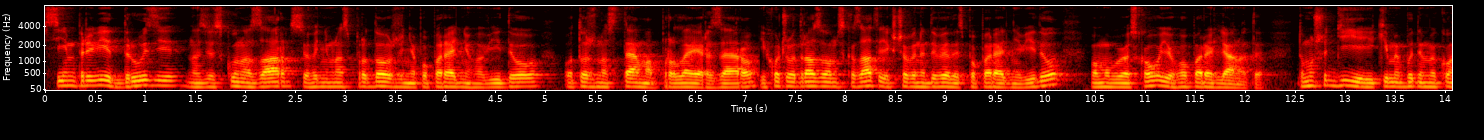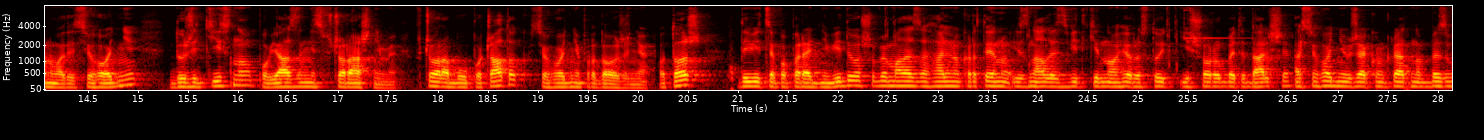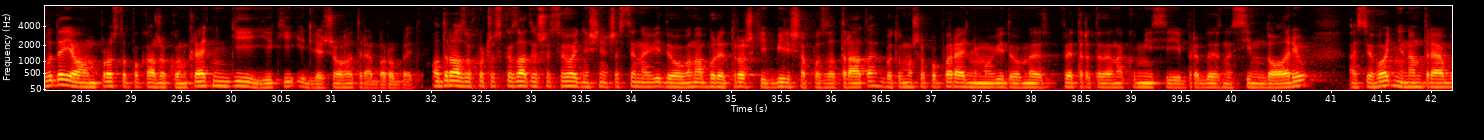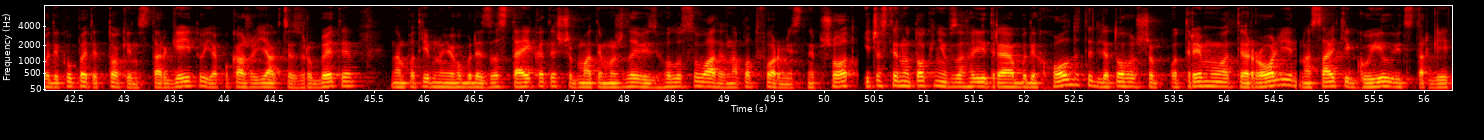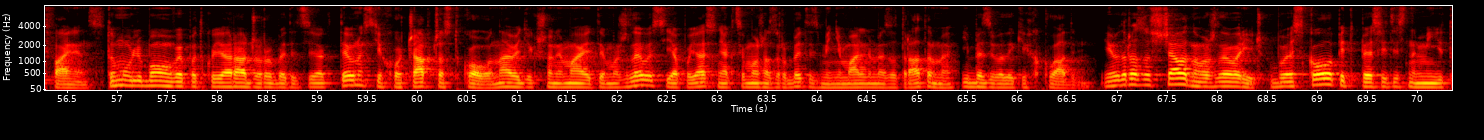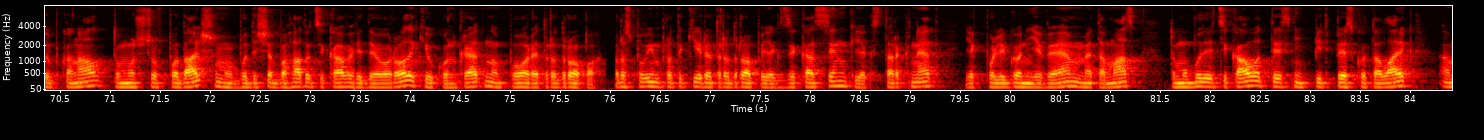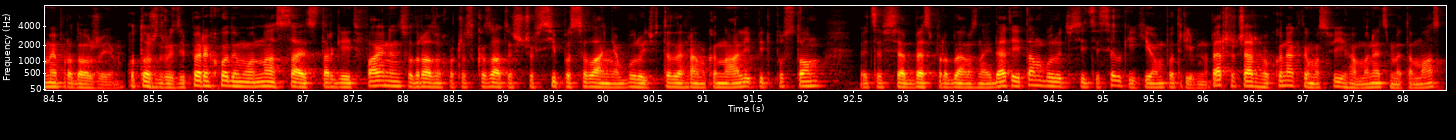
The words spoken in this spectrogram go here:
Всім привіт, друзі! На зв'язку Назар. Сьогодні в нас продовження попереднього відео. Отож, у нас тема про Layer Zero. І хочу одразу вам сказати, якщо ви не дивились попереднє відео, вам обов'язково його переглянути. Тому що дії, які ми будемо виконувати сьогодні, дуже тісно пов'язані з вчорашніми. Вчора був початок, сьогодні продовження. Отож, дивіться попереднє відео, щоб ви мали загальну картину і знали, звідки ноги ростуть і що робити далі. А сьогодні вже конкретно без води я вам просто покажу конкретні дії, які і для чого треба робити. Одразу хочу сказати, що сьогоднішня частина відео вона буде трошки більша по затратах, бо тому що попередньому відео ми витратили на комісії приблизно 7 доларів. А сьогодні нам треба буде купити токен Stargate. Я покажу, як це зробити. Нам потрібно його буде застейкати, щоб мати можливість голосувати на платформі Snapshot. І частину токенів взагалі треба буде холдити для того, щоб отримувати ролі на сайті GUIL від Stargate Finance. Тому в будь-якому випадку я раджу робити ці активності, хоча б частково. Навіть якщо не маєте можливості, я поясню, як це можна зробити з мінімальними затратами і без великих вкладень. І одразу ще одна важлива річ: обов'язково підписуйтесь на мій YouTube канал, тому що в подальшому буде ще багато цікавих відеороликів конкретно по ретродропах. Розповім про такі ретродропи, як ZK Sync, як StarkNet, як Polygon EVM, MetaMask. Тому буде цікаво, тисніть підписку та лайк, а ми продовжуємо. Отож, друзі, переходимо на сайт Stargate Finance. Одразу хочу сказати, що всі посилання будуть в телеграм-каналі під постом. Ви це все без проблем знайдете, і там будуть всі ці ссылки, які вам потрібно. В першу чергу конектимо свій гаманець Metamask.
